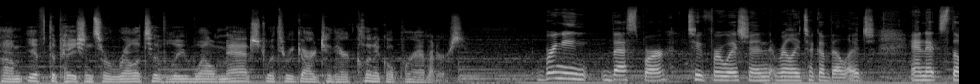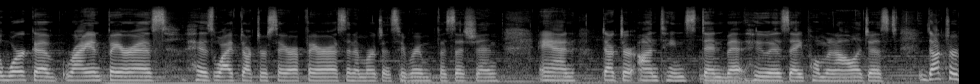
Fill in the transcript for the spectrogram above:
um, if the patients are relatively well matched with regard to their clinical parameters. Bringing Vesper to fruition really took a village, and it's the work of Ryan Farris, his wife, Dr. Sarah Farris, an emergency room physician, and Dr. Antine Stenbit, who is a pulmonologist. Dr.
